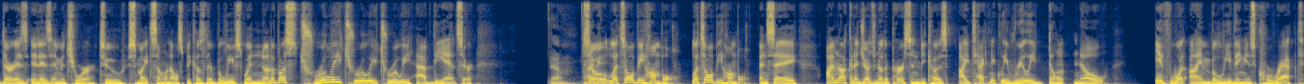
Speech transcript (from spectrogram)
there is it is immature to smite someone else because their beliefs when none of us truly, truly, truly have the answer. Yeah. So I mean, let's all be humble. Let's all be humble and say, I'm not going to judge another person because I technically really don't know if what I'm believing is correct.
